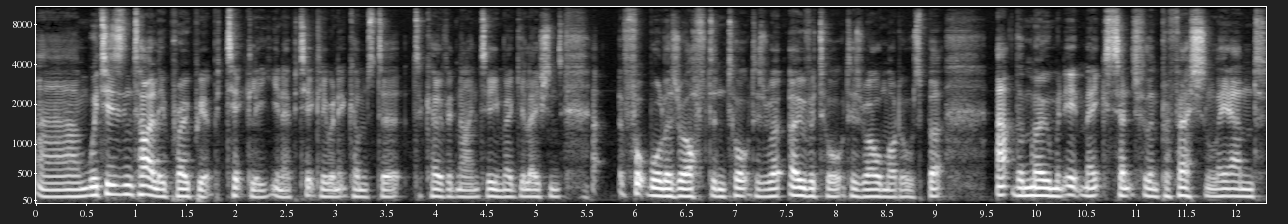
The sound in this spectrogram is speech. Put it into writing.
Um, which is entirely appropriate, particularly you know, particularly when it comes to, to COVID nineteen regulations. Footballers are often talked as over talked as role models, but at the moment it makes sense for them professionally and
